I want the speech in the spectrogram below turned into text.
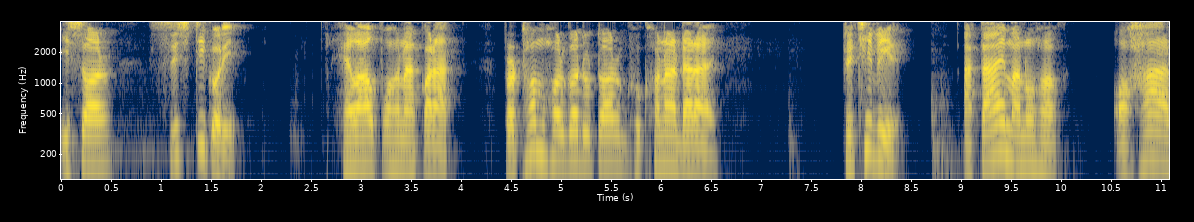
ঈশ্বৰ সৃষ্টি কৰি সেৱা উপাসনা কৰাত প্ৰথম স্বৰ্গদূতৰ ঘোষণাৰ দ্বাৰাই পৃথিৱীৰ আটাই মানুহক অহাৰ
